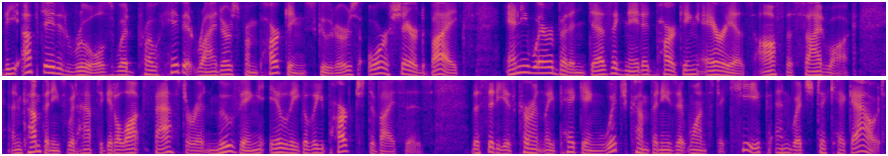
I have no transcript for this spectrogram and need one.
The updated rules would prohibit riders from parking scooters or shared bikes anywhere but in designated parking areas off the sidewalk, and companies would have to get a lot faster at moving illegally parked devices. The city is currently picking which companies it wants to keep and which to kick out.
